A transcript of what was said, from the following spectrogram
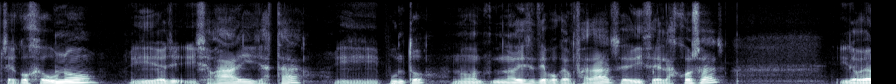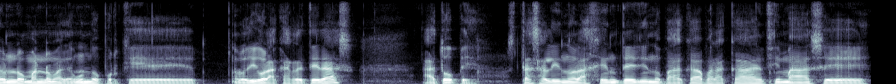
se coge uno y, oye, y se va y ya está. Y punto. No, nadie se tiene por qué enfadar, se dice las cosas y lo veo en lo más normal del mundo, porque, lo digo, las carreteras a tope. Está saliendo la gente yendo para acá, para acá, encima se,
